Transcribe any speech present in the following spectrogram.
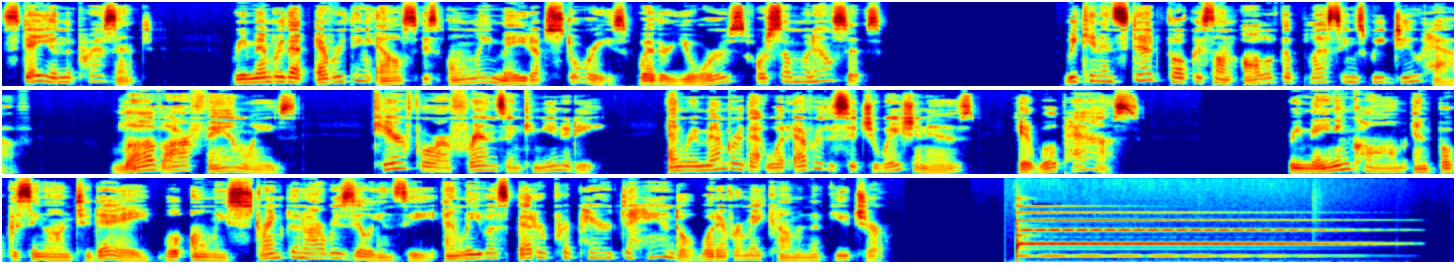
Stay in the present. Remember that everything else is only made up stories, whether yours or someone else's. We can instead focus on all of the blessings we do have. Love our families, care for our friends and community, and remember that whatever the situation is, it will pass. Remaining calm and focusing on today will only strengthen our resiliency and leave us better prepared to handle whatever may come in the future.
